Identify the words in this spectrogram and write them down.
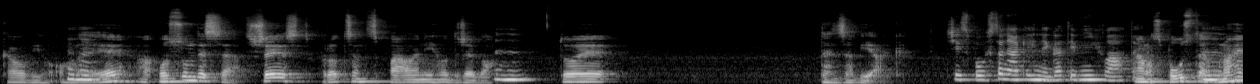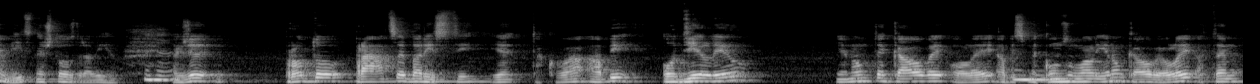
kávového oleje mm-hmm. a 86% spáleného dřeva. Mm-hmm. To je ten zabiják. Či spousta nějakých negativních látek. Ano, spousta, mm. mnohem víc než toho zdravého. Mm. Takže proto práce baristy je taková, aby oddělil jenom ten kávový olej, aby jsme mm. konzumovali jenom kávový olej a ten,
